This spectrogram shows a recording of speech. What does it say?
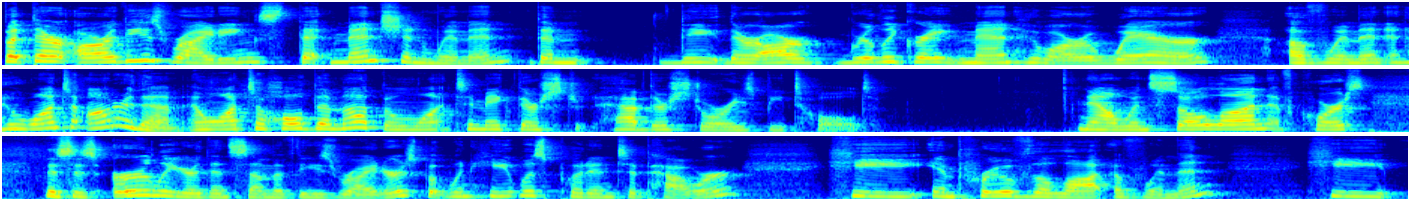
But there are these writings that mention women. The, the, there are really great men who are aware of women and who want to honor them and want to hold them up and want to make their have their stories be told. Now, when Solon, of course, this is earlier than some of these writers, but when he was put into power, he improved the lot of women. He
